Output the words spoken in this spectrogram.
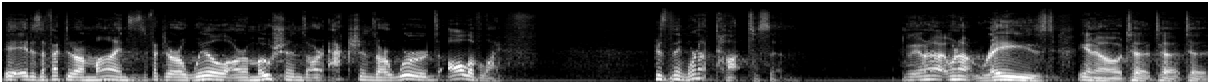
It, it has affected our minds, it's affected our will, our emotions, our actions, our words, all of life. Here's the thing we're not taught to sin. We're not, we're not raised, you know, to, to, to,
